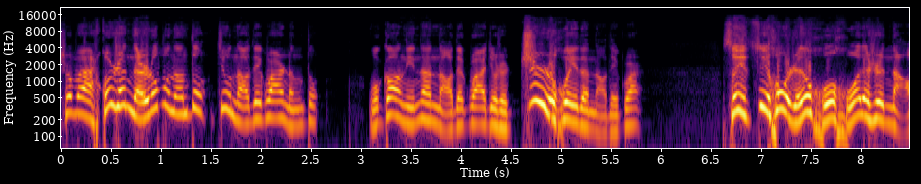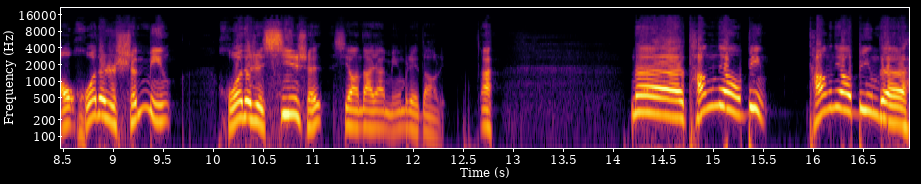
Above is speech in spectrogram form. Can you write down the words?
是吧？浑身哪儿都不能动，就脑袋瓜能动。我告诉你，那脑袋瓜就是智慧的脑袋瓜。所以最后人活活的是脑，活的是神明，活的是心神。希望大家明白这道理啊。那糖尿病，糖尿病的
